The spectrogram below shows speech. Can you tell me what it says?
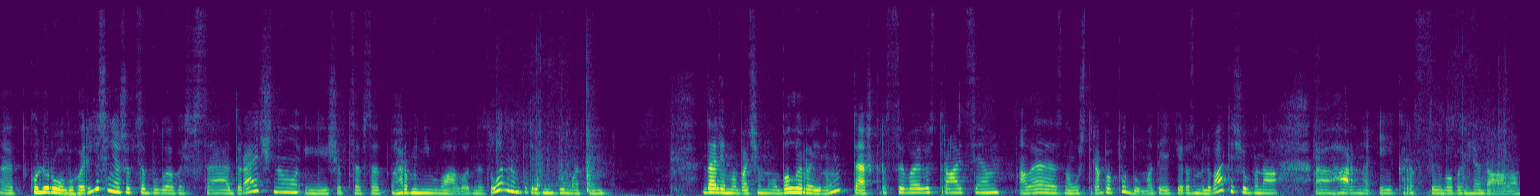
е, кольорового рішення, щоб це було якось все доречно і щоб це все гармоніювало одне з одним, потрібно думати. Далі ми бачимо балерину, теж красива ілюстрація, але знову ж треба подумати, як її розмалювати, щоб вона е, гарно і красиво виглядала.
